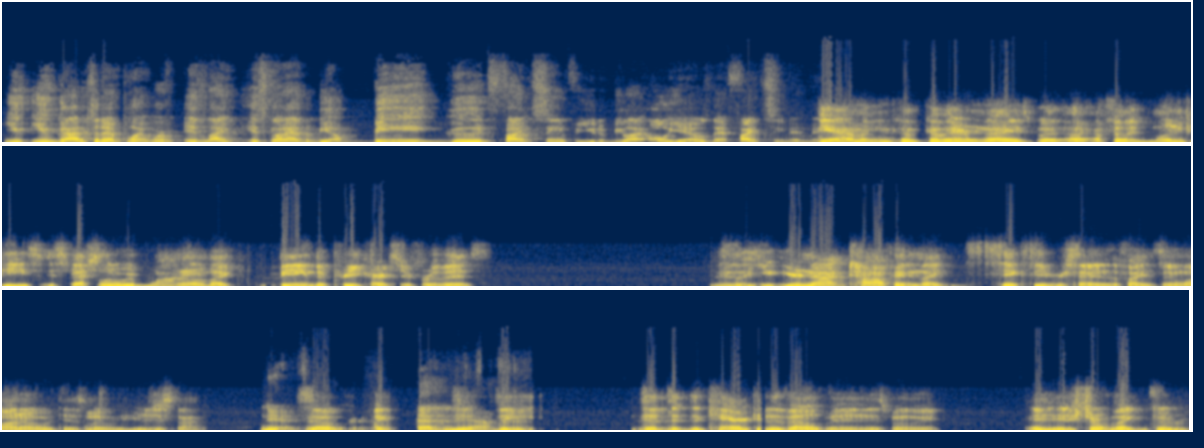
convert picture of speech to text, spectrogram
you you've gotten to that point where it's like it's gonna have to be a big good fight scene for you to be like, oh yeah, it was that fight scene that made. Yeah, I mean, because they're nice, but uh, I feel like One Piece, especially with Wano, like being the precursor for this, you, are not topping like sixty percent of the fights in Wano with this movie. You're just not. Yeah. So like that, yeah. The, the, the the character development in this movie, is, it's short like for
